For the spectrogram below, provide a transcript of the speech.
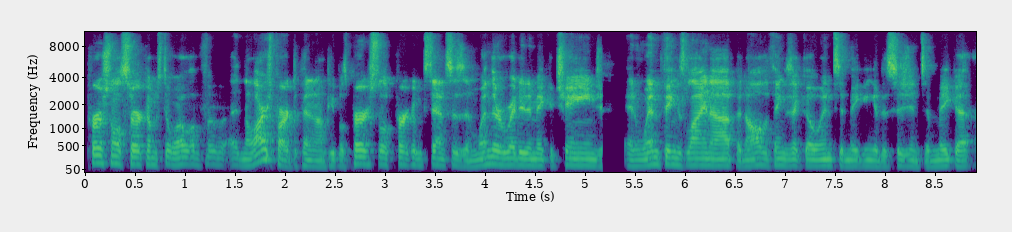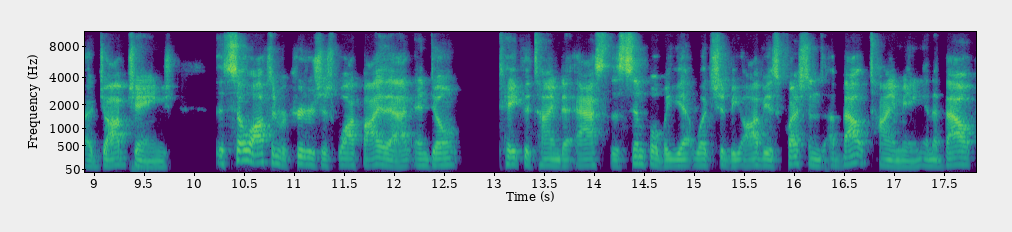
personal circumstances well in a large part depending on people's personal circumstances and when they're ready to make a change and when things line up and all the things that go into making a decision to make a, a job change. So often recruiters just walk by that and don't take the time to ask the simple but yet what should be obvious questions about timing and about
